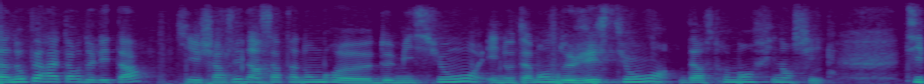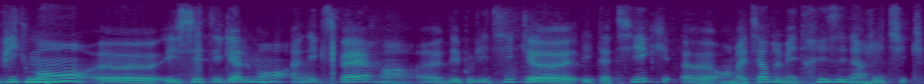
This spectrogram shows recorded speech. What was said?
un opérateur de l'État qui est chargé d'un certain nombre de missions et notamment de gestion d'instruments financiers typiquement, euh, et c'est également un expert euh, des politiques euh, étatiques en matière de maîtrise énergétique.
